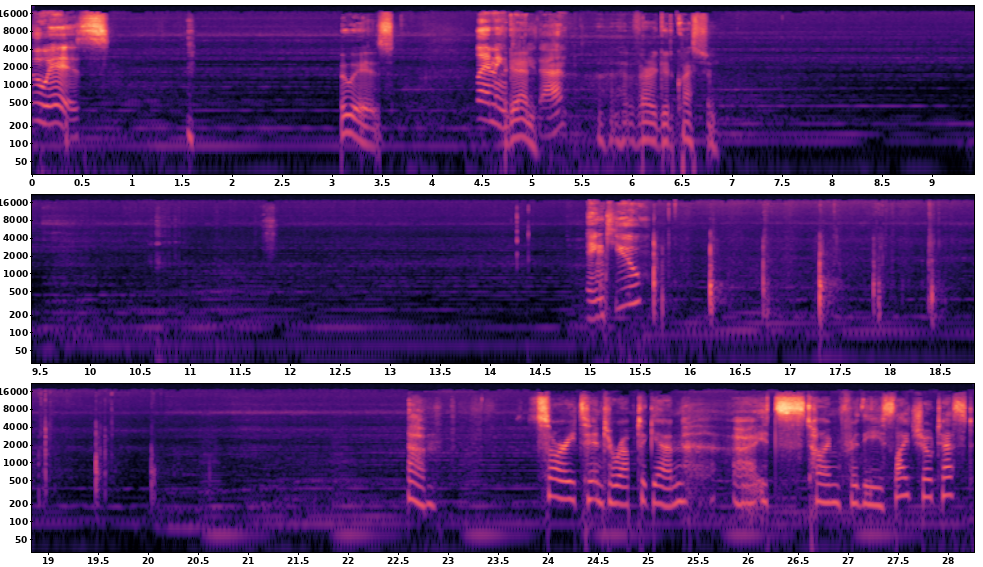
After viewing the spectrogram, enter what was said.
Who is Who is? planning to Again. do that? Very good question. Thank you. Um, sorry to interrupt again. Uh, it's time for the slideshow test,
